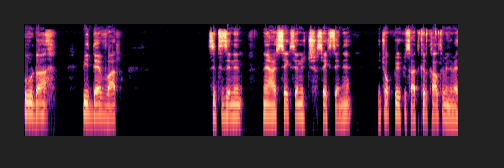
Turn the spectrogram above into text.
Burada bir dev var. Citizen'in NH8380'i çok büyük bir saat 46 mm.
